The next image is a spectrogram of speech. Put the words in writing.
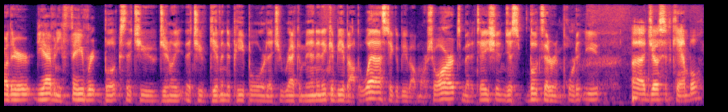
Are there? Do you have any favorite books that you generally that you've given to people or that you recommend? And it could be about the West, it could be about martial arts, meditation, just books that are important to you. Uh, Joseph Campbell.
